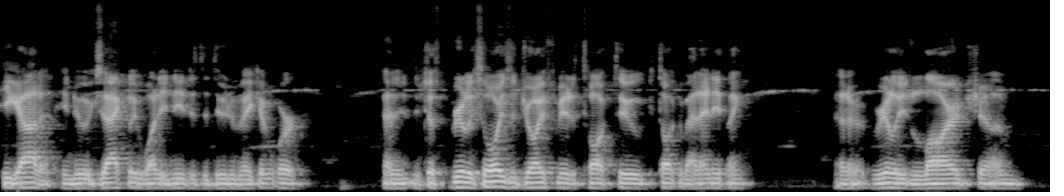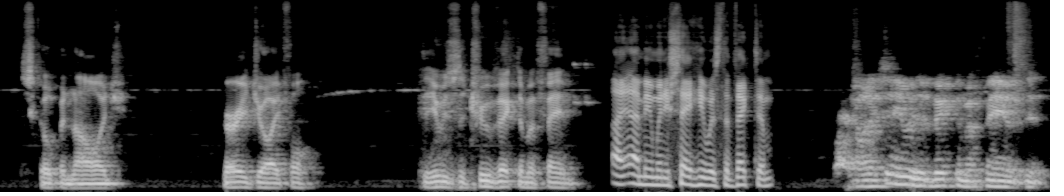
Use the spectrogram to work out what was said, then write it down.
he got it. He knew exactly what he needed to do to make it work. And it just really, it's always a joy for me to talk to, talk about anything at a really large um, scope of knowledge. Very joyful. He was the true victim of fame. I, I mean, when you say he was the victim, when I say he was a victim of fame, the,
